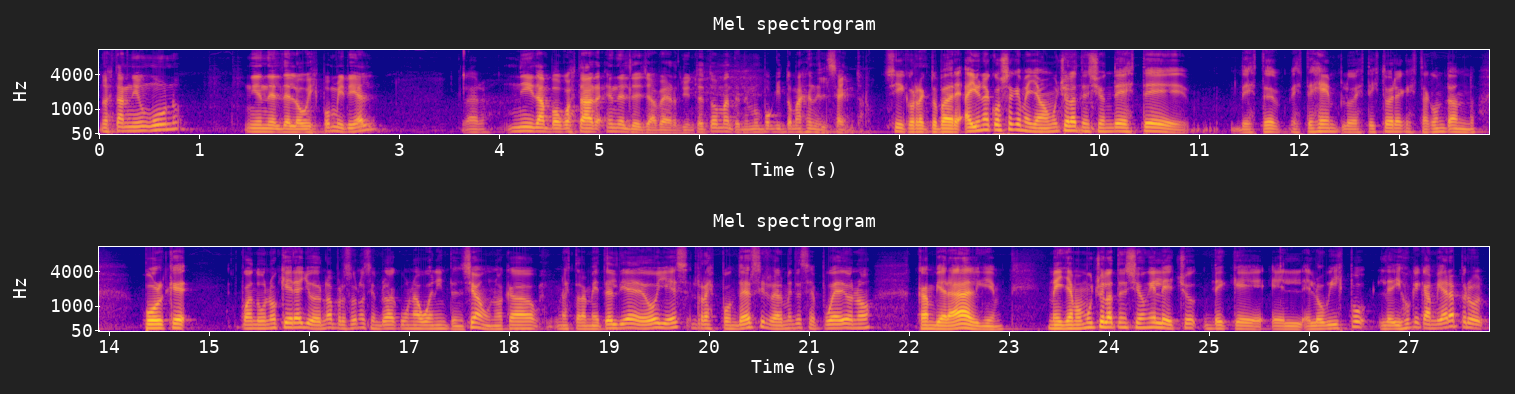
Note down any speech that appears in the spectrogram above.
no estar ni en uno, ni en el del obispo Miriel, Claro. ni tampoco estar en el de Javert. Yo intento mantenerme un poquito más en el centro. Sí, correcto, padre. Hay una cosa que me llama mucho la atención de este, de este, este ejemplo, de esta historia que está contando, porque cuando uno quiere ayudar a una persona siempre va con una buena intención. Uno acá, nuestra meta el día de hoy es responder si realmente se puede o no cambiar a alguien. Me llamó mucho la atención el hecho de que el, obispo le dijo que cambiara, pero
